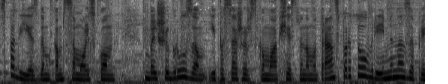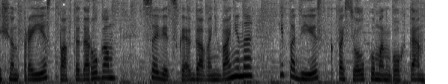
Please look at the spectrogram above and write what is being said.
с подъездом к Комсомольску. Большегрузам и пассажирскому общественному транспорту временно запрещен проезд по автодорогам Советская гавань-Ванина и подъезд к поселку Мангохта.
